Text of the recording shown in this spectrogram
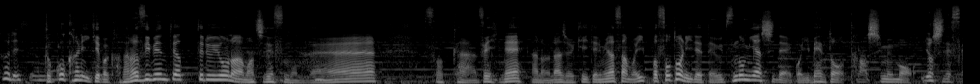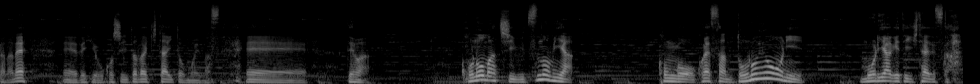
そうですよね。どこかに行けば必ずイベントやってるような街ですもんね。そっか。ぜひねあのラジオ聞いてる皆さんも一歩外に出て宇都宮市でこうイベントを楽しむもよしですからね、えーぜひお越しいただきたいと思います、えーではこの街宇都宮今後小安さんどのように盛り上げていきたいですか？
